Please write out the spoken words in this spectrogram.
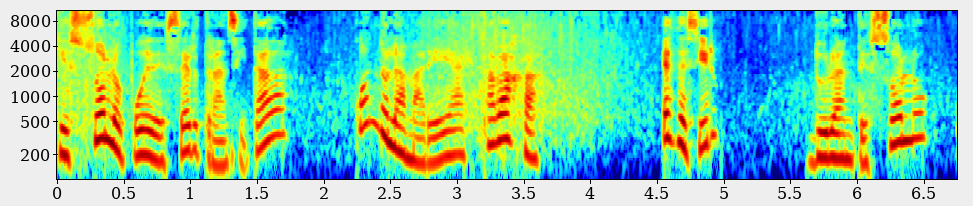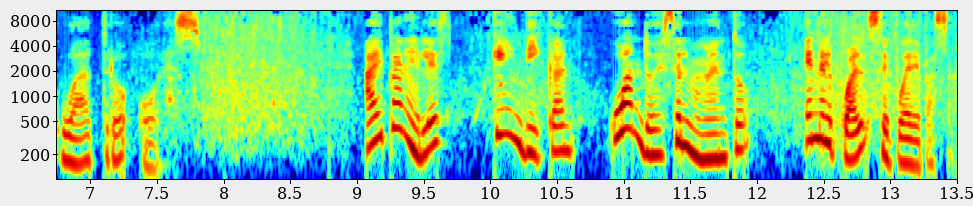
que solo puede ser transitada cuando la marea está baja, es decir, durante solo 4 horas. Hay paneles que indican cuándo es el momento en el cual se puede pasar.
